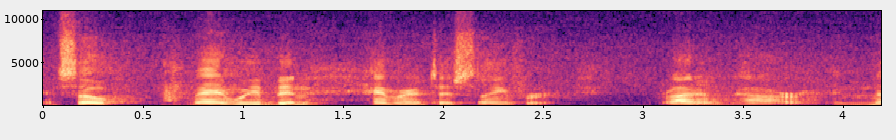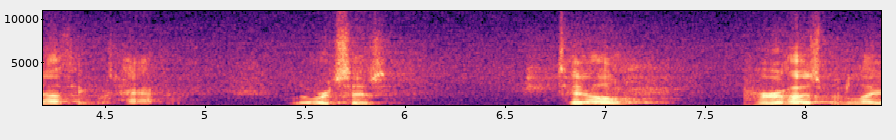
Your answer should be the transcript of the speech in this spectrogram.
and so man, we'd been hammering at this thing for right an hour, and nothing would happen. The Lord says, "Tell her husband lay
